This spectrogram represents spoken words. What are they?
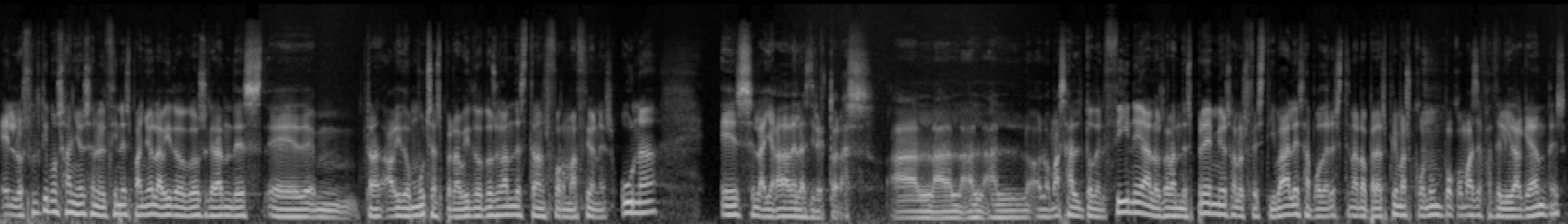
En los últimos años en el cine español ha habido dos grandes, eh, mm, ha habido muchas, pero ha habido dos grandes transformaciones. Una es la llegada de las directoras al- al- al- a lo más alto del cine, a los grandes premios, a los festivales, a poder estrenar óperas primas con un poco más de facilidad que antes.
